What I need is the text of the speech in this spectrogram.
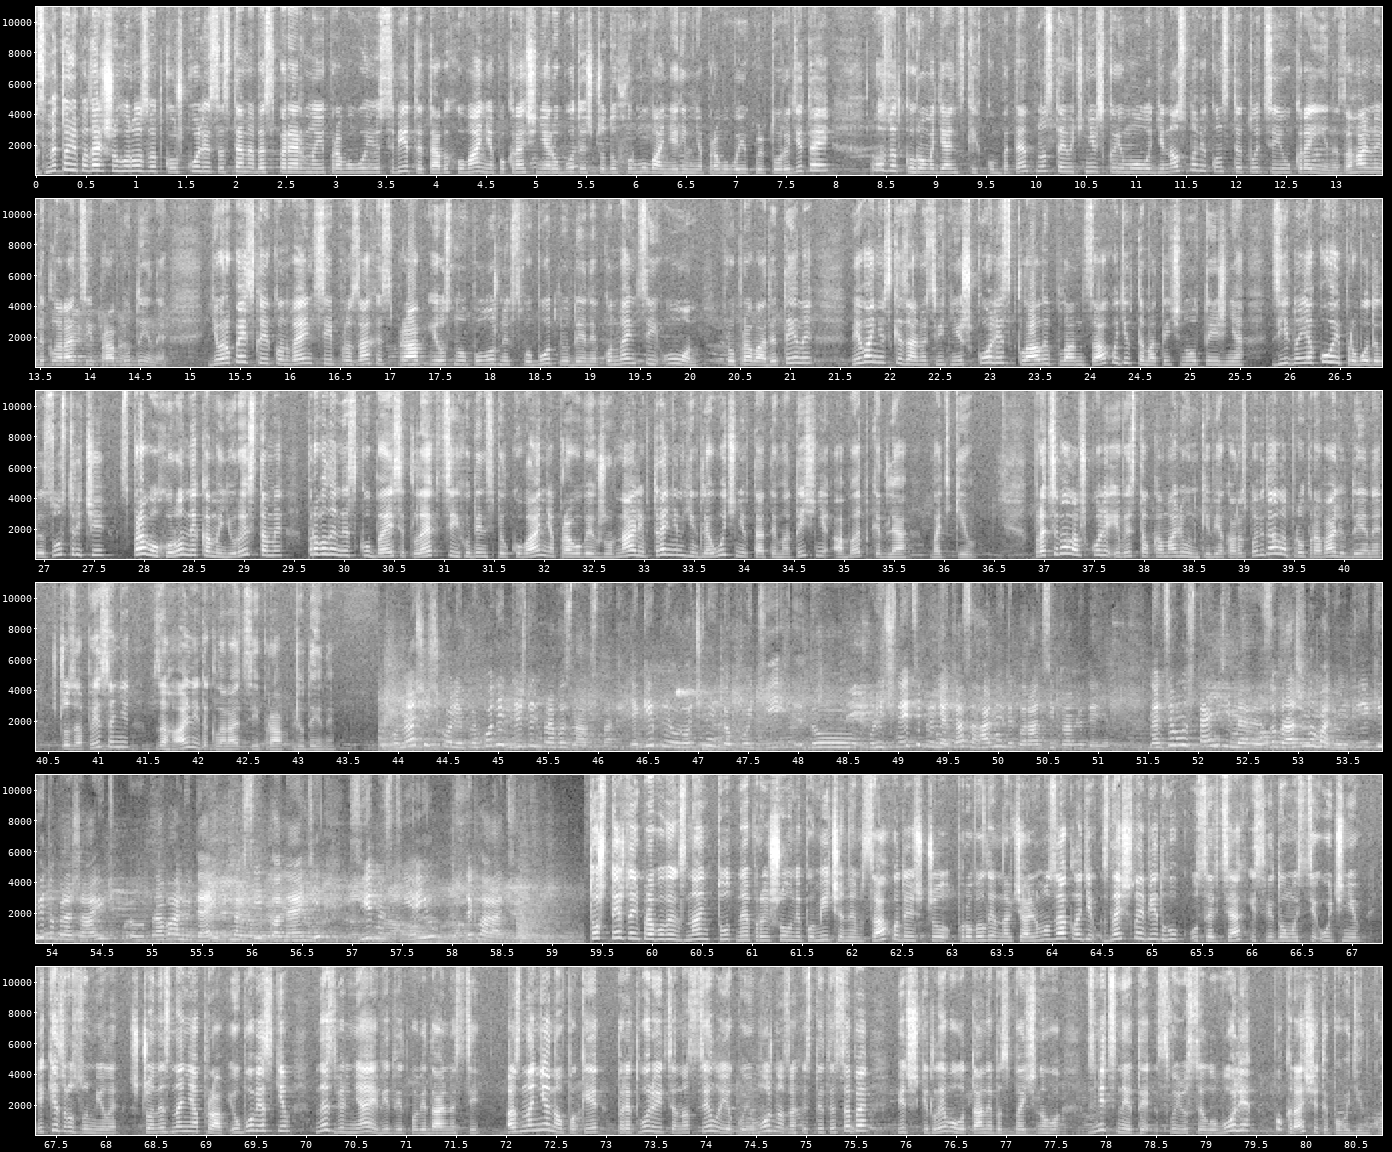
З метою подальшого розвитку у школі системи безперервної правової освіти та виховання, покращення роботи щодо формування рівня правової культури дітей, розвитку громадянських компетентностей учнівської молоді на основі Конституції України, Загальної декларації прав людини, Європейської конвенції про захист прав і основоположних свобод людини, Конвенції ООН про права дитини, в Іванівській загальноосвітній школі склали план заходів тематичного тижня, згідно якого й проводили зустрічі з правоохоронниками, юристами, провели низку бесід, лекцій, годин спілкування, правових журналів, тренінгів для учнів та тематичні абетки для батьків. Працювала в школі і виставка малюнків, яка розповідала про права людини, що записані в загальній декларації прав людини. У нашій школі проходить тиждень правознавства, який приурочений до подій до річниці прийняття загальної декларації прав людини. На цьому стенді зображено малюнки, які відображають е, права людей на всій планеті згідно з цією декларацією. Тож тиждень правових знань тут не пройшов непоміченим. Заходи, що провели в навчальному закладі, знайшли відгук у серцях і свідомості учнів, які зрозуміли, що незнання прав і обов'язків не звільняє від відповідальності, а знання навпаки перетворюється на силу, якою можна захистити себе від шкідливого та небезпечного, зміцнити свою силу волі, покращити поведінку.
